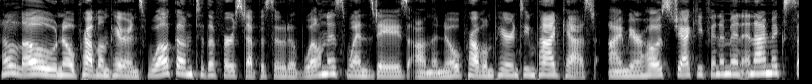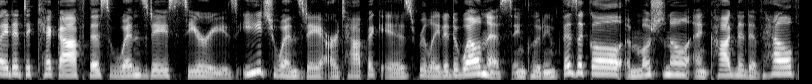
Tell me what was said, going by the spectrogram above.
Hello, No Problem Parents. Welcome to the first episode of Wellness Wednesdays on the No Problem Parenting Podcast. I'm your host, Jaci Finneman, and I'm excited to kick off this Wednesday series. Each Wednesday, our topic is related to wellness, including physical, emotional, and cognitive health.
